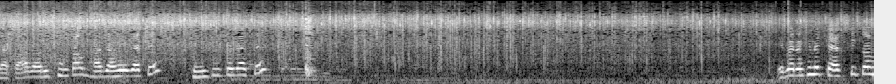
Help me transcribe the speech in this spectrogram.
দেখো, আদা রসুনটাও ভাজা হয়ে গেছে সেন্ট উঠে গেছে। এবার এখানে ক্যাপসিকাম,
